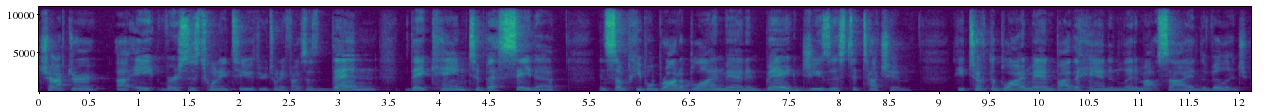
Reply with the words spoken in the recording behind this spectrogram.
chapter uh, 8, verses 22 through 25. It says, Then they came to Bethsaida, and some people brought a blind man and begged Jesus to touch him. He took the blind man by the hand and led him outside the village.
